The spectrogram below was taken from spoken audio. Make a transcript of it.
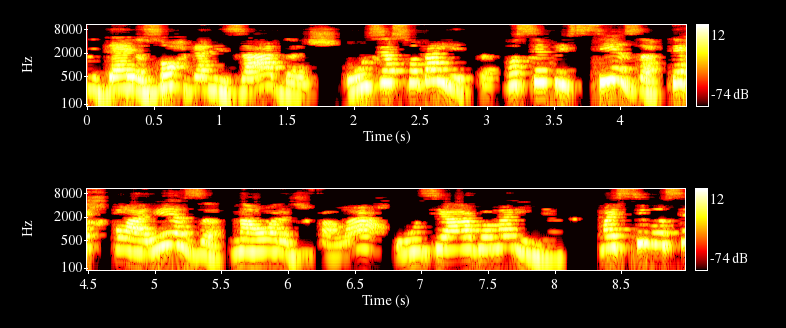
ideias organizadas? Use a sodalita. Você precisa ter clareza na hora de falar? Use a água marinha. Mas se você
